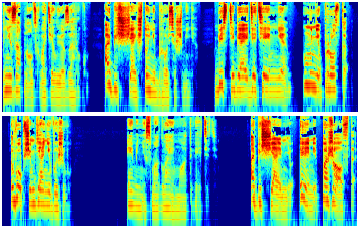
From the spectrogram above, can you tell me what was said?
Внезапно он схватил ее за руку. Обещай, что не бросишь меня. Без тебя и детей мне... Мне просто... В общем, я не выживу». Эми не смогла ему ответить. «Обещай мне, Эми, пожалуйста.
